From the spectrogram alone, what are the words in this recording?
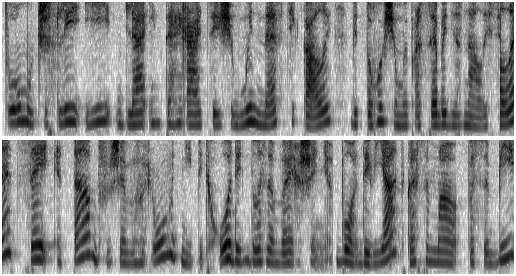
тому числі і для інтеграції, щоб ми не втікали від того, що ми про себе дізналися. Але цей етап вже в грудні підходить до завершення, бо дев'ятка сама по собі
